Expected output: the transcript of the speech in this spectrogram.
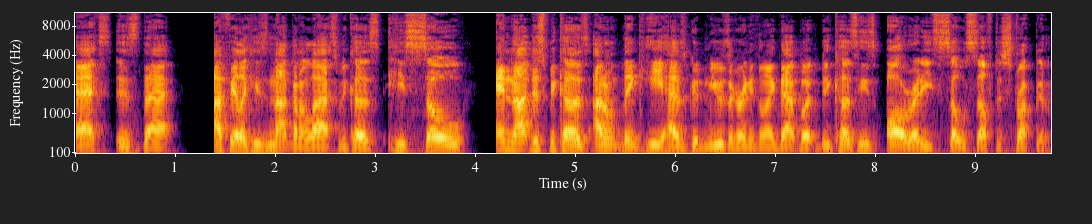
X is that I feel like he's not gonna last because he's so, and not just because I don't think he has good music or anything like that, but because he's already so self-destructive.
